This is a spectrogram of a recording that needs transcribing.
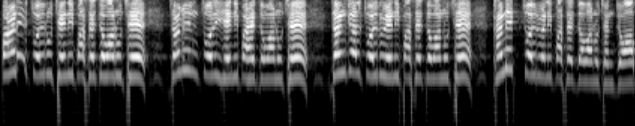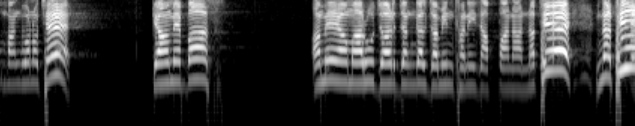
પાણી ચોર્યું છે એની પાસે જવાનું છે. જમીન ચોરી છે એની પાસે જવાનું છે. જંગલ ચોર્યું એની પાસે જવાનું છે. ખનિજ ચોર્યું એની પાસે જવાનું છે અને જવાબ માંગવાનો છે કે અમે બસ અમે અમારું જળ જંગલ જમીન ખનીજ આપવાના નથી નથી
